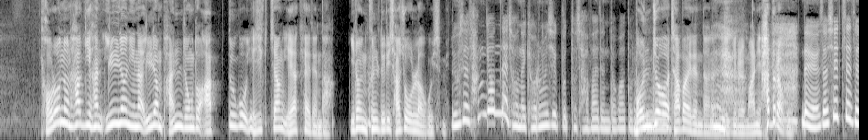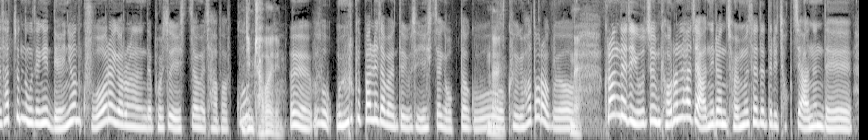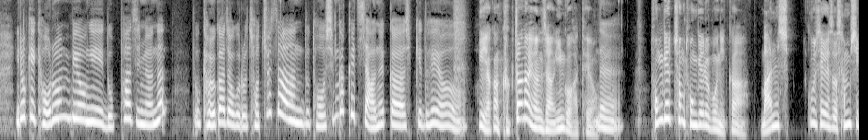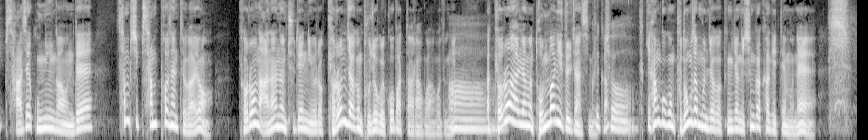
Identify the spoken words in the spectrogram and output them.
결혼을 하기 한 1년이나 1년 반 정도 앞두고 예식장 예약해야 된다. 이런 글들이 자주 올라오고 있습니다. 요새 상견례 전에 결혼식부터 잡아야 된다고 하더라고요. 먼저 잡아야 된다는 네. 얘기를 많이 하더라고요. 네, 그래서 실제 제 사촌 동생이 내년 9월에 결혼하는데 벌써 예식장을 잡았고, 지금 잡아야 됩니다. 네, 그래서 왜 이렇게 빨리 잡았는데 요새 예식장이 없다고 네. 그 얘기를 하더라고요. 네. 그런데 이제 요즘 결혼을 하지 않으려는 젊은 세대들이 적지 않은데 이렇게 결혼 비용이 높아지면은 또 결과적으로 저출산도 더 심각해지지 않을까 싶기도 해요. 이게 약간 극단화 현상인 것 같아요. 네. 통계청 통계를 보니까 만 19세에서 34세 국민 가운데 33%가요. 결혼 안 하는 주된 이유로 결혼 자금 부족을 꼽았다라고 하거든요. 아, 그러니까 결혼하려면 돈 많이 들지 않습니까? 그렇죠. 특히 한국은 부동산 문제가 굉장히 심각하기 때문에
